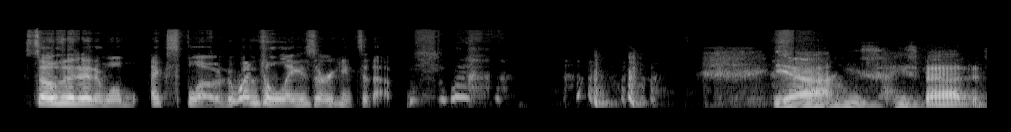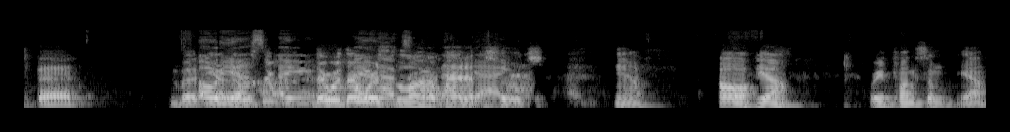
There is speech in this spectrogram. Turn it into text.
so that it will explode when the laser heats it up. Yeah, he's he's bad. It's bad. But Oh, yeah, there, yes, was- there, I- there were there I was a lot of bad gag. episodes. Yeah. Oh yeah, where he punks him. Yeah,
